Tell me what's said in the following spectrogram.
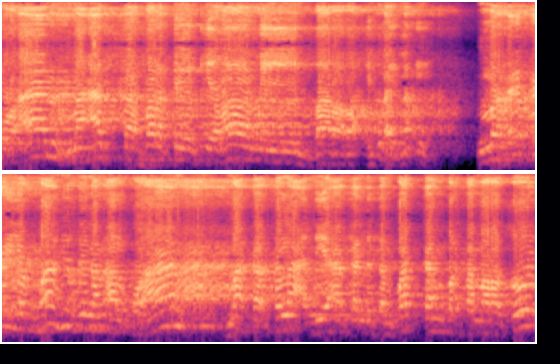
Quran ma'as safaratil kiramil bararah. Itu lain lagi mereka yang mahir dengan Al-Quran maka kelak dia akan ditempatkan bersama Rasul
